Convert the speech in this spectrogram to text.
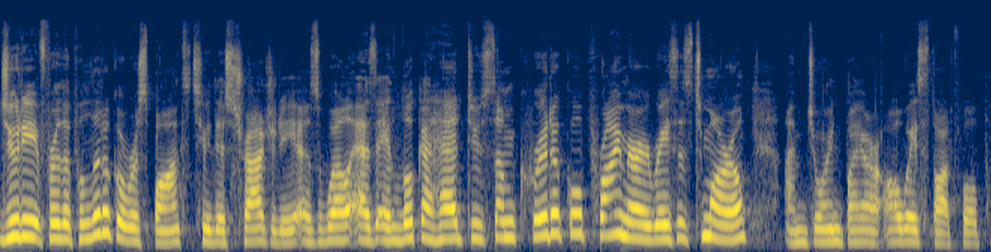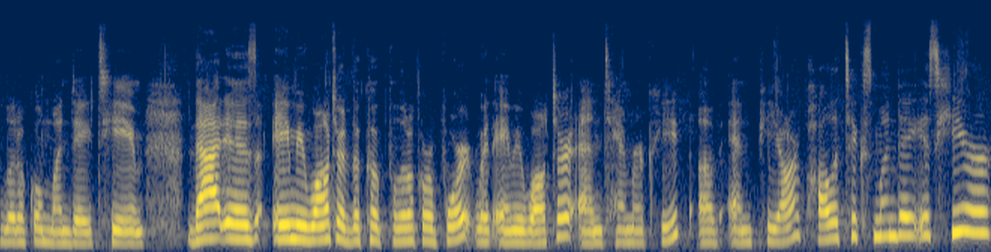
Judy, for the political response to this tragedy, as well as a look ahead to some critical primary races tomorrow, I'm joined by our always thoughtful Political Monday team. That is Amy Walter of the Cook Political Report with Amy Walter and Tamara Keith of NPR. Politics Monday is here.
